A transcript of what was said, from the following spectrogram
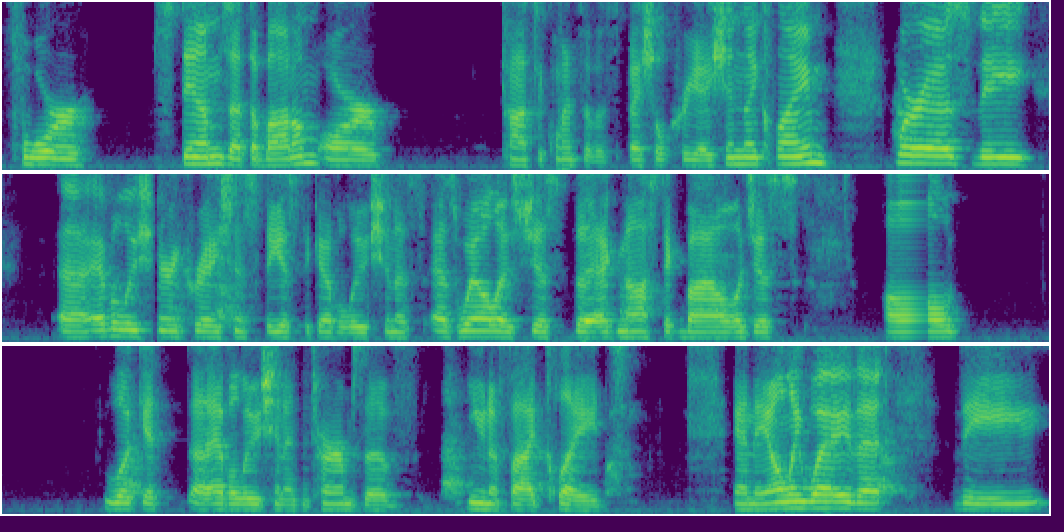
four stems at the bottom are consequence of a special creation they claim, whereas the uh, evolutionary creationists, theistic evolutionists, as well as just the agnostic biologists, all look at uh, evolution in terms of unified clades and the only way that the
